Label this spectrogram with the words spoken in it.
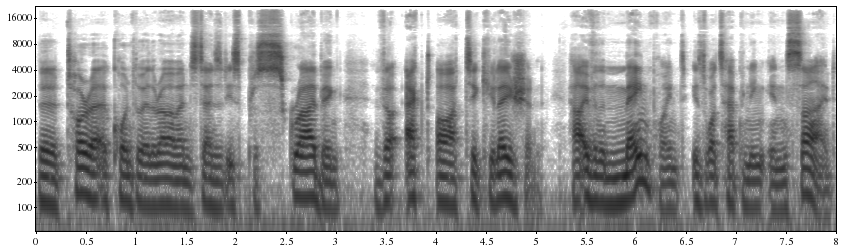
the Torah, according to the way the Rambam understands it, is prescribing the act articulation. However, the main point is what's happening inside.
